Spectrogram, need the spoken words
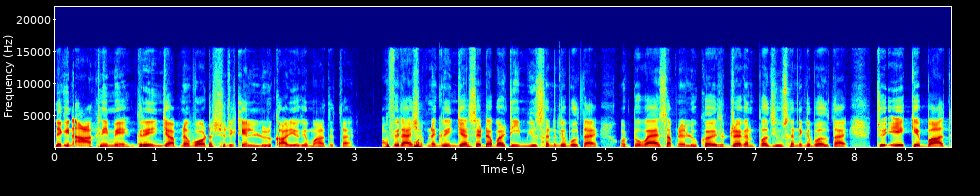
लेकिन आखिरी में ग्रीनजा अपने वाटर शुरिकेन लुकारियो के मार देता है। और फिर ऐश अपने ग्रेंजर से डबल टीम यूज़ करने के लिए बोलता है और टोवैस अपने लुका ड्रैगन पल्स यूज़ करने के लिए बोलता है, जो एक के बाद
